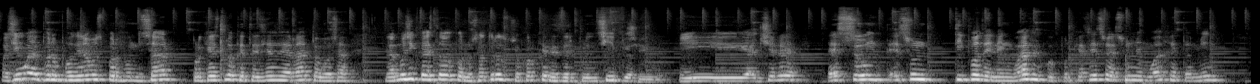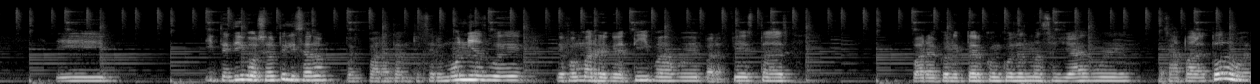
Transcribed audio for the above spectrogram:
Pues sí, güey, pero podríamos profundizar, porque es lo que te decía hace rato, o sea, la música ha estado con nosotros, yo creo que desde el principio. Sí. Y al chile es un, es un tipo de lenguaje, güey, porque es eso, es un lenguaje también. Y, y te digo, se ha utilizado pues para tanto ceremonias, güey, de forma recreativa, güey, para fiestas, para conectar con cosas más allá, güey. O sea, para todo, güey.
